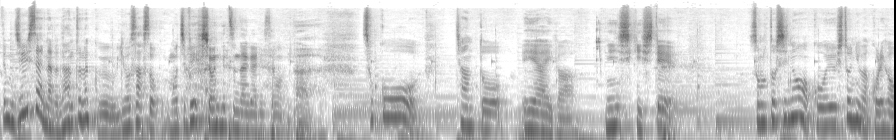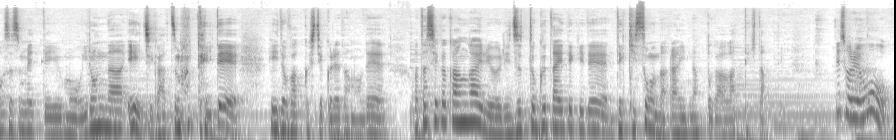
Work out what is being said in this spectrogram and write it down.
でも11歳ならなんとなく良さそうモチベーションにつながりそうそこをちゃんと AI が認識してその年のこういう人にはこれがおすすめっていうもういろんな英知が集まっていてフィードバックしてくれたので私が考えるよりずっと具体的でできそうなラインナップが上がってきたっていう。でそれを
